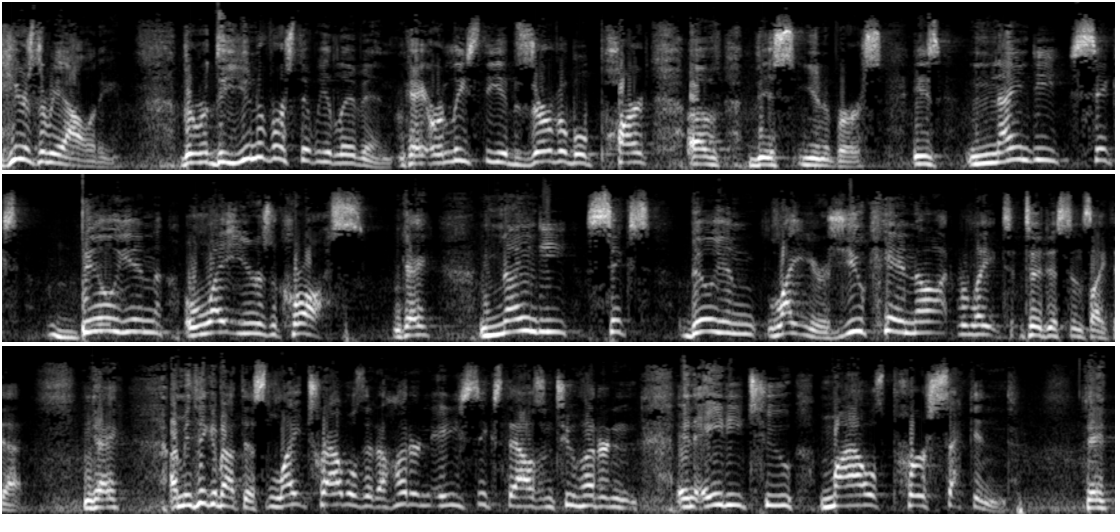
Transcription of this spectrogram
here's the reality the, the universe that we live in, okay, or at least the observable part of this universe, is 96 billion light years across. Okay? 96 billion light years. You cannot relate to a distance like that. Okay? I mean, think about this. Light travels at 186,282 miles per second. Okay?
